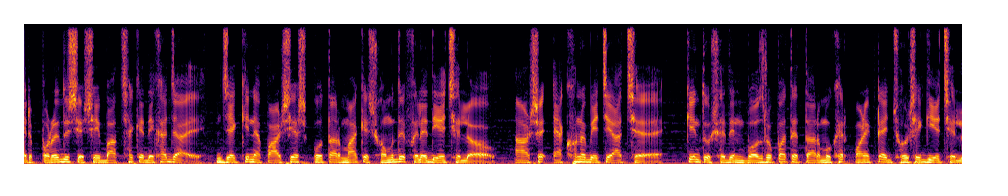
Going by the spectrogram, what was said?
এর পরের দেশে সেই বাচ্চাকে দেখা যায়, যে কিনা পার্সিয়াস ও তার মাকে সমুদ্রে ফেলে দিয়েছিল, আর সে এখনও বেঁচে আছে। কিন্তু সেদিন বজ্রপাতে তার মুখের অনেকটাই ঝলসে গিয়েছিল,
